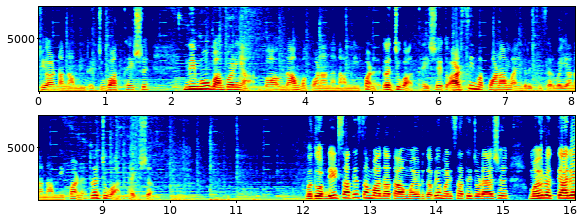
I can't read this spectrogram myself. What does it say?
શિયાળના નામની રજૂઆત થઈ છે. નિમો બાંભણિયા, ભાવના મકવાણાના નામની પણ રજૂઆત થઈ છે. તો આરસી મકવાણા, મહેન્દ્રસિંહ સરવૈયાના નામની પણ રજૂઆત થઈ છે. વધુ અપડેટ સાથે સંવાદદાતા મયુર દવે અમારી સાથે જોડાયા છે. મયુર, અત્યારે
